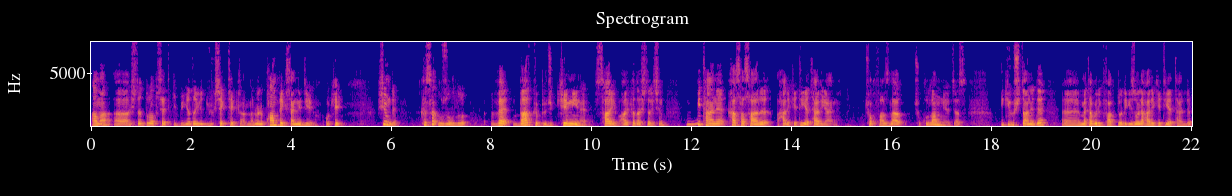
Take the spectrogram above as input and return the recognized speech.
ama e, işte drop set gibi ya da yüksek tekrarlar. Böyle pump eksenli diyelim. Okey. Şimdi kısa uzuvlu ve dar köprücük kemiğine sahip arkadaşlar için bir tane kas hasarı hareketi yeter yani. Çok fazla çok kullanmayacağız. 2-3 tane de e, metabolik faktörlü izole hareketi yeterli.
